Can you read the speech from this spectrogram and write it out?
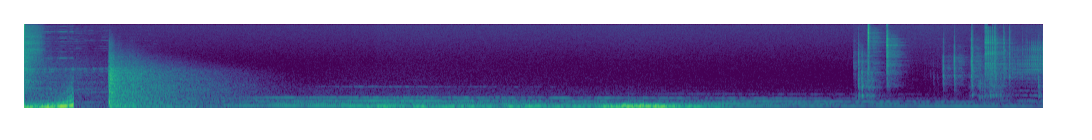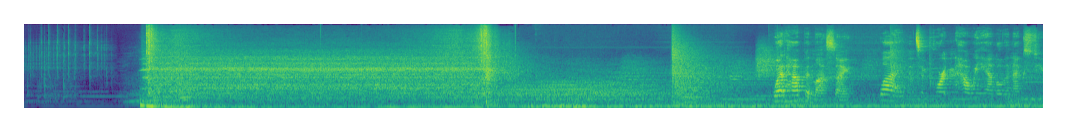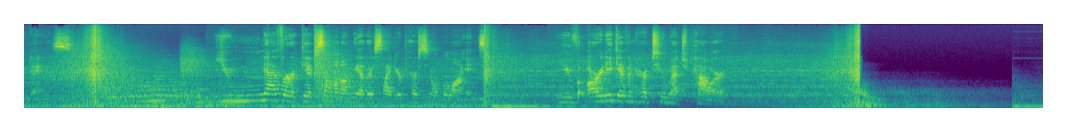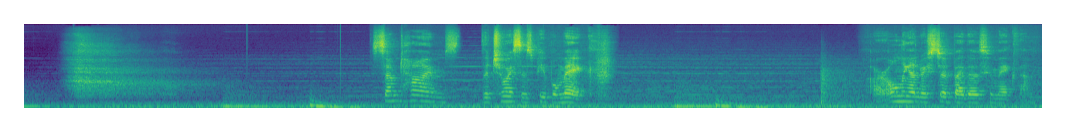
What happened last night? Why? It's important how we handle the next few days. You never give someone on the other side your personal belongings. You've already given her too much power. Sometimes the choices people make are only understood by those who make them.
